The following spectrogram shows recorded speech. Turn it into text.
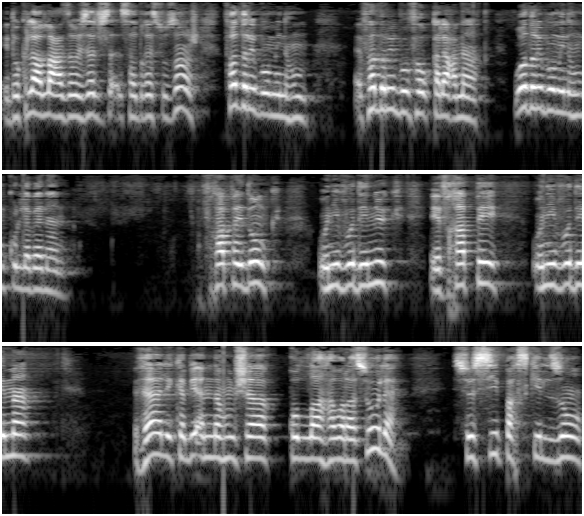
Et donc là, Allah s'adresse aux anges. Frappez donc au niveau des nuques et frappez au niveau des mains. Ceci parce qu'ils ont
